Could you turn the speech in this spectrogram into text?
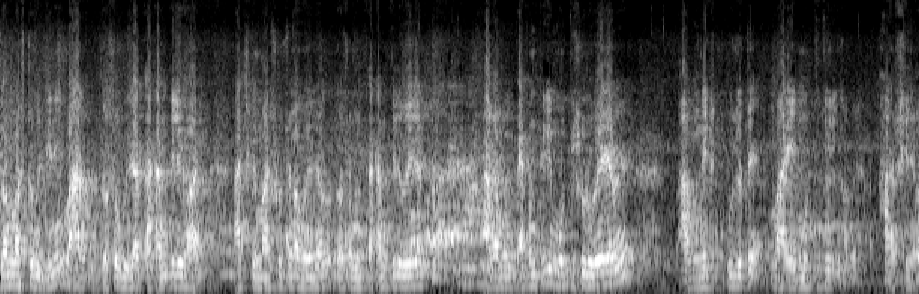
জন্মাষ্টমীর দিনই মার দশভূজার কাঠামকিলি হয়। আজকে মার সূচনা হয়ে গেল দশমীর কাঠামকিলি হয়ে যাচ্ছে আগামী এখন থেকে মূর্তি শুরু হয়ে যাবে। আর নেক্সট পুজোতে মার এই মূর্তি তৈরি হবে আর সিনেমা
